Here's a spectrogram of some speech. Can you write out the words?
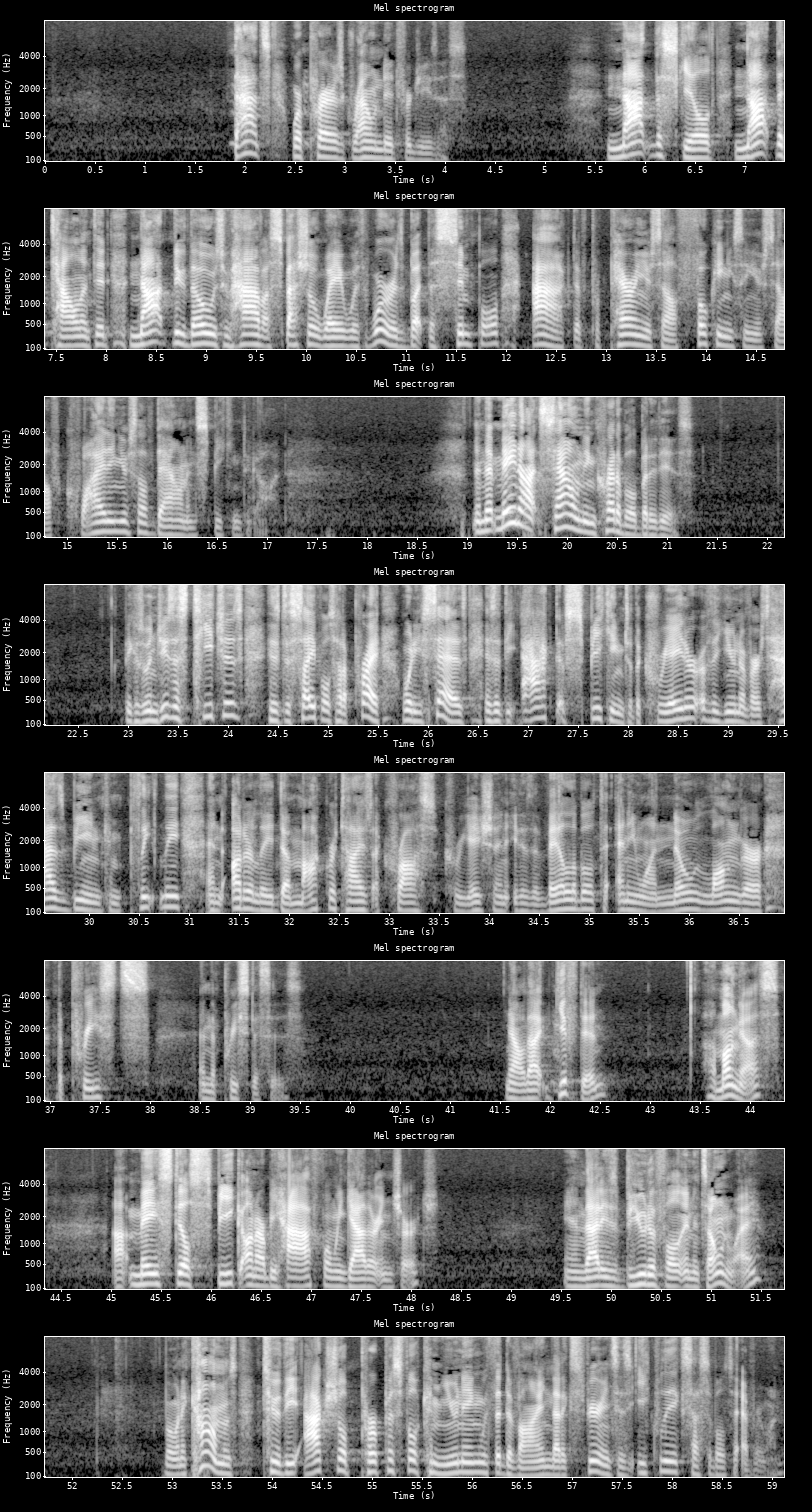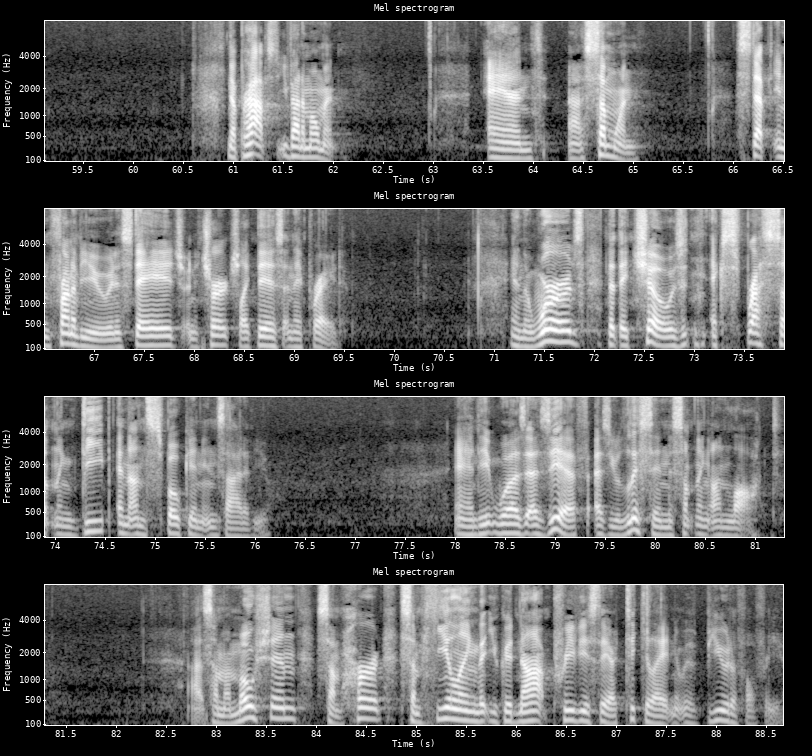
That's where prayer is grounded for Jesus. Not the skilled, not the talented, not through those who have a special way with words, but the simple act of preparing yourself, focusing yourself, quieting yourself down, and speaking to God. And that may not sound incredible, but it is. Because when Jesus teaches his disciples how to pray, what he says is that the act of speaking to the creator of the universe has been completely and utterly democratized across creation. It is available to anyone, no longer the priests and the priestesses. Now, that gifted among us uh, may still speak on our behalf when we gather in church. And that is beautiful in its own way. But when it comes to the actual purposeful communing with the divine, that experience is equally accessible to everyone. Now, perhaps you've had a moment and uh, someone stepped in front of you in a stage in a church like this and they prayed. And the words that they chose expressed something deep and unspoken inside of you. And it was as if, as you listened, something unlocked uh, some emotion, some hurt, some healing that you could not previously articulate, and it was beautiful for you.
